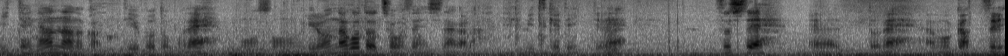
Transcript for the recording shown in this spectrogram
一体何なのかっていうこともね、もうそのいろんなことを挑戦しながら見つけていってね、そして、えー、っとね、もうがっつり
